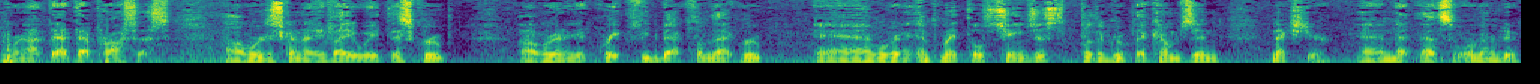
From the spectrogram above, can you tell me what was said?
We're not at that process. Uh, we're just going to evaluate this group. Uh, we're going to get great feedback from that group, and we're going to implement those changes for the group that comes in next year. And that, that's what we're going to do.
